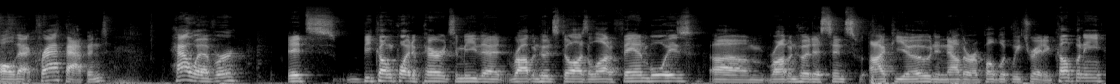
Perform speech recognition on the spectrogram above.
all that crap happened. However, it's become quite apparent to me that Robinhood still has a lot of fanboys. Um, Robinhood has since IPO'd and now they're a publicly traded company.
